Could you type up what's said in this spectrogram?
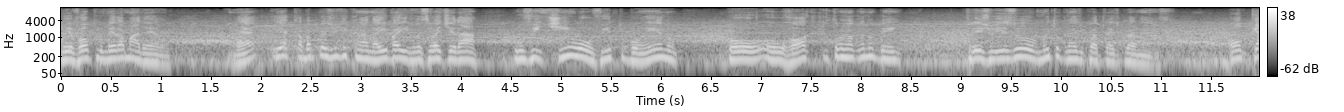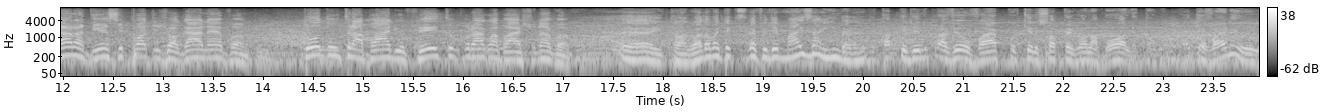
levou o primeiro amarelo, né? E acaba prejudicando. Aí vai, você vai tirar o Vitinho ou o Vitor Bueno ou, ou o Rock que estão jogando bem. Prejuízo muito grande para o Atlético Paranaense. Um cara desse pode jogar, né, Vamp? Todo um trabalho feito por água abaixo, né, Vamp? É, então agora vai ter que se defender mais ainda, né? Ele tá pedindo pra ver o VAR porque ele só pegou na bola, então não ter VAR nenhum.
